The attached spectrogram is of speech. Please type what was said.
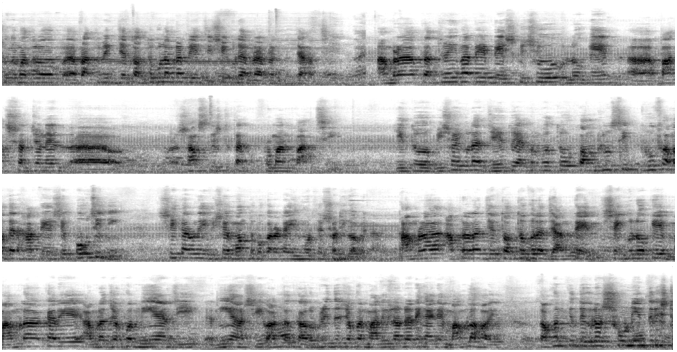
শুধুমাত্র প্রাথমিক যে তথ্যগুলো আমরা পেয়েছি সেগুলো আমরা আপনাকে জানাচ্ছি। আমরা প্রাথমিকভাবে বেশ কিছু লোকের পাঁচ সাতজনের সংশ্লিষ্টতার প্রমাণ পাচ্ছি। কিন্তু বিষয়গুলো যেহেতু এখন পর্যন্ত কনক্লুসিভ প্রুফ আমাদের হাতে এসে পৌঁছেনি সেই কারণে এই বিষয়ে মন্তব্য করাটা এই মুহূর্তে সঠিক হবে না। আমরা, আপনারা যে তথ্যগুলো জানতেন, সেগুলোকে মামলা আকারে আমরা যখন নিয়ে আসি নিয়ে আসি, অর্থাৎ কারোর বিরুদ্ধে যখন মানি লন্ডারিং আইনে মামলা হয়, তখন কিন্তু এগুলো সুনির্দিষ্ট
